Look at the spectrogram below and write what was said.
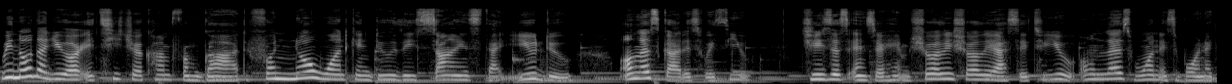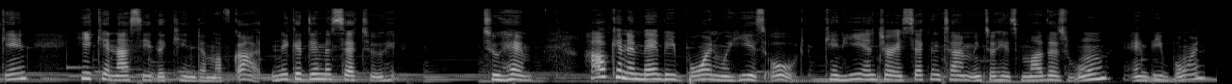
we know that you are a teacher come from God, for no one can do these signs that you do unless God is with you. Jesus answered him, Surely, surely I say to you, unless one is born again, he cannot see the kingdom of God. Nicodemus said to, to him, How can a man be born when he is old? Can he enter a second time into his mother's womb and be born?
